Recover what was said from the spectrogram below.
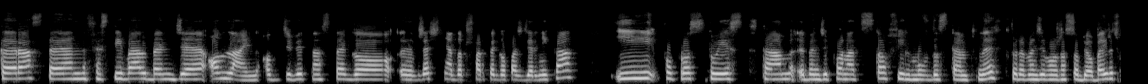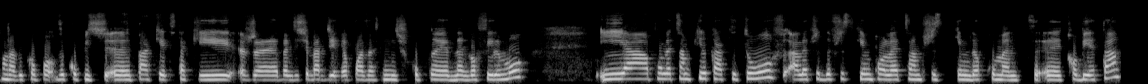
teraz ten festiwal będzie online od 19 września do 4 października i po prostu jest tam, będzie ponad 100 filmów dostępnych, które będzie można sobie obejrzeć. Można wykupo- wykupić e, pakiet taki, że będzie się bardziej opłacać niż kupno jednego filmu. I ja polecam kilka tytułów, ale przede wszystkim polecam wszystkim dokument y, Kobieta.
